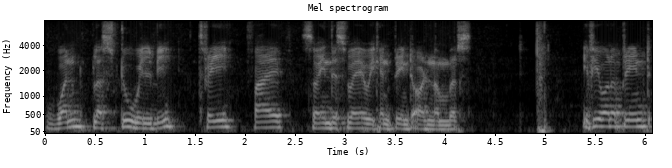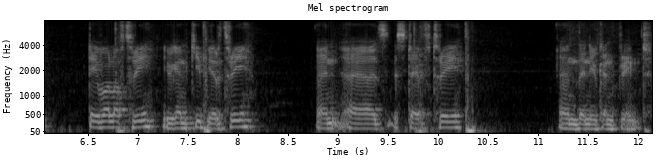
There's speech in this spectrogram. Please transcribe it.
1 plus 2 will be 3 5 so in this way we can print odd numbers. If you want to print table of 3 you can keep here 3 and as step 3 and then you can print.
